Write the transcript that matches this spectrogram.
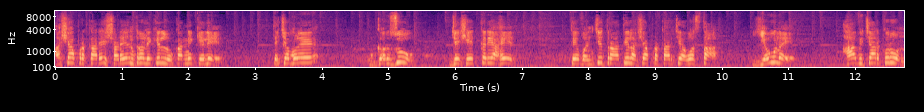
अशा प्रकारे षडयंत्र देखील लोकांनी केले. त्याच्यामुळे गरजू जे शेतकरी आहेत ते वंचित राहतील अशा प्रकारची अवस्था येऊ नये. हा विचार करून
